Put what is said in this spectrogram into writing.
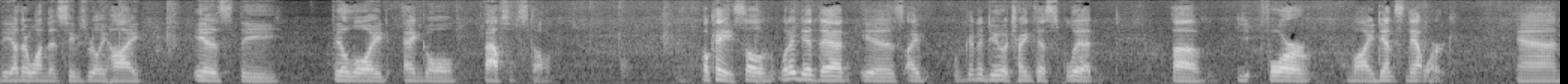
the other one that seems really high is the phylloid angle stone. Okay, so what I did then is I, am going to do a train test split uh, for my dense network. And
